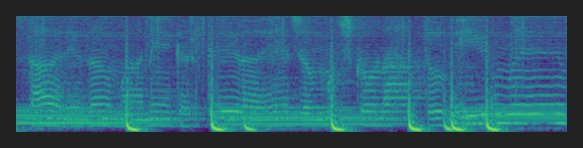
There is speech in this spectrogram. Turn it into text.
सारे जमाने करते रहे, जब मुझको ना तो भीड़ मैं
